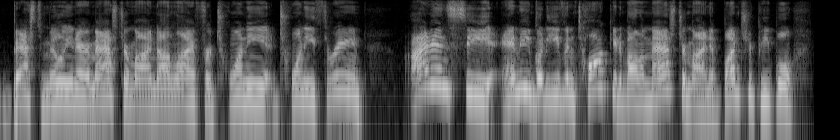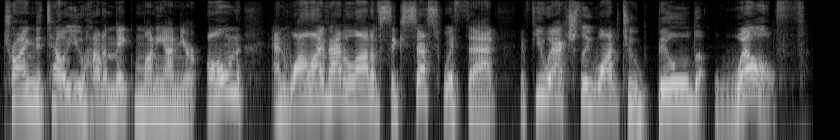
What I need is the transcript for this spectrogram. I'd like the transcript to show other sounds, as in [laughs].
Best Millionaire Mastermind online for 2023, I didn't see anybody even talking about a mastermind. A bunch of people trying to tell you how to make money on your own. And while I've had a lot of success with that, if you actually want to build wealth,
